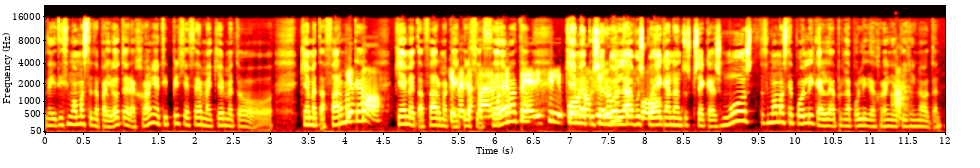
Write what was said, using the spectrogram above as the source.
Ναι, γιατί θυμόμαστε τα παλαιότερα χρόνια ότι υπήρχε θέμα και με, το, και με τα φάρμακα. Γι' αυτό. Και με τα φάρμακα Και με τα υπήρχε φάρμακα θέματα. πέρυσι, λοιπόν, και με τους οφείλω να σας εργολάβου που πω- έκαναν τους ψεκασμούς. Το θυμόμαστε πολύ καλά πριν από λίγα χρόνια τι Α. γινόταν.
